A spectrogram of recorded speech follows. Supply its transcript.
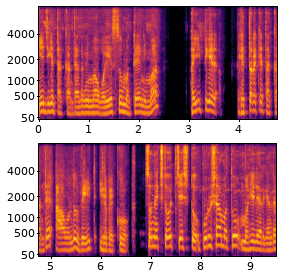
ಏಜ್ಗೆ ತಕ್ಕಂತೆ. ಅಂದ್ರೆ ನಿಮ್ಮ ವಯಸ್ಸು ಮತ್ತೆ ನಿಮ್ಮ ಹೈಟ್ಗೆ ಎತ್ತರಕ್ಕೆ ತಕ್ಕಂತೆ ಆ ಒಂದು ವೆಯ್ಟ್ ಇರಬೇಕು. ಸೊ ನೆಕ್ಸ್ಟ್ ಚೆಸ್ಟ್ ಪುರುಷ ಮತ್ತು ಮಹಿಳೆಯರಿಗೆ ಅಂದ್ರೆ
